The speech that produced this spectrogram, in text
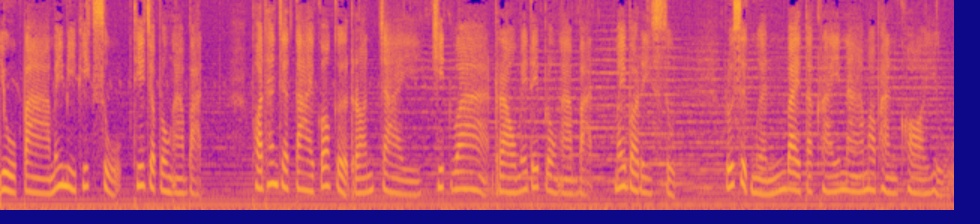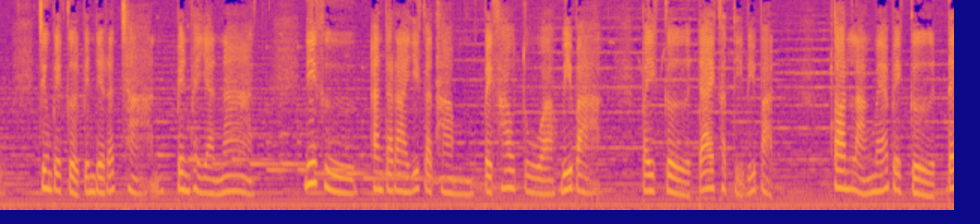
อยู่ป่าไม่มีภิกษุที่จะปรงอาบัติพอท่านจะตายก็เกิดร้อนใจ คิดว่าเราไม่ได้ปรงอาบัติไม่บริสุทธิ์ รู้สึกเหมือนใบตะไคร้น้ำมาพันคออยู่ จึงไปเกิดเป็นเดรัจฉาน เป็นพญานาค นี่คืออันตรายิกธรรมไปเข้าตัววิบาก ไปเกิดได้คติวิบัติ ตอนหลังแม้ไปเกิดได้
